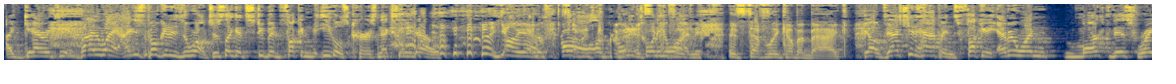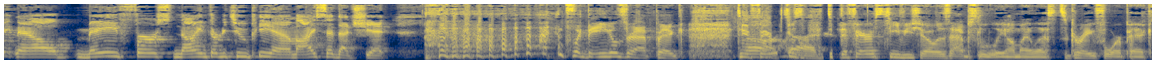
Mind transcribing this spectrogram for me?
I guarantee it. By the way, I just spoke it into the world, just like that stupid fucking Eagles curse. Next thing you know, oh yeah, in the fall of 2021. It's definitely, it's definitely coming back. Yo, if that shit happens, fucking everyone mark this right now, May 1st, 9.32 p.m. I said that shit. It's like the Eagles draft pick, dude. Oh, Ferris is, dude, the Ferris TV show is absolutely on my list. It's a great four pick.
